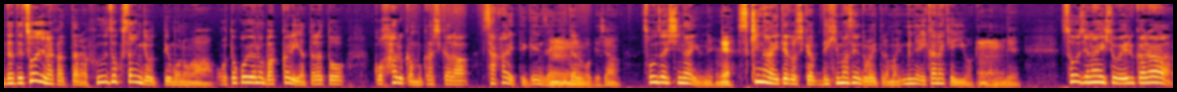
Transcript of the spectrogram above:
だってそうじゃなかったら風俗産業っていうものが男用のばっかりやたらとこう遥か昔から栄えて現在に至るわけじゃん、存在しないよね。ね。好きな相手としかできませんとか言ったら、まあ、みんな行かなきゃいいわけなんで、そうじゃない人がいるから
